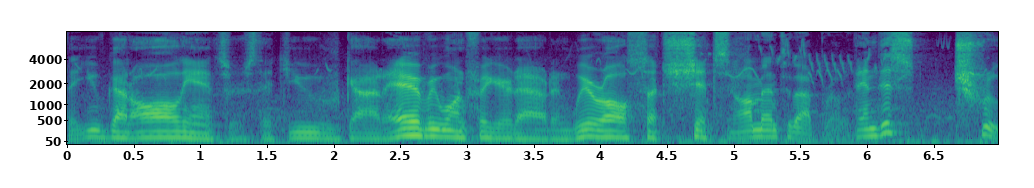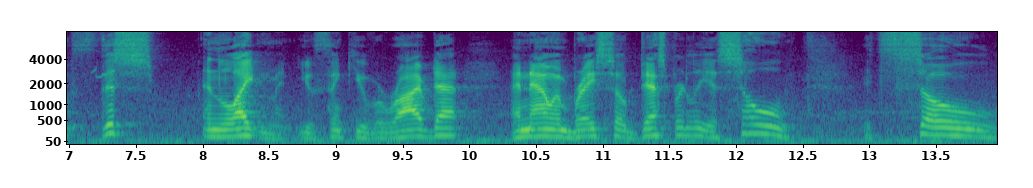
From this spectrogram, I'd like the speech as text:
that you've got all the answers, that you've got everyone figured out, and we're all such shits. No, I'm into that, brother. Then this truth, this enlightenment you think you've arrived at and now embrace so desperately is so. It's so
